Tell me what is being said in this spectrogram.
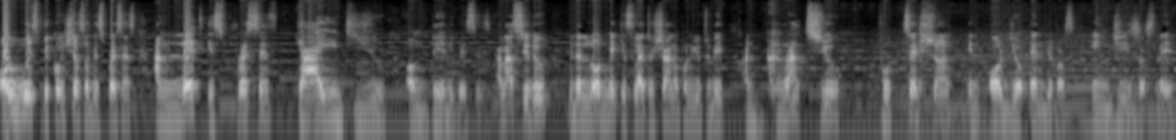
Always be conscious of His presence and let His presence guide you on daily basis. And as you do, may the Lord make His light to shine upon you today and grant you protection in all your endeavors in Jesus' name.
